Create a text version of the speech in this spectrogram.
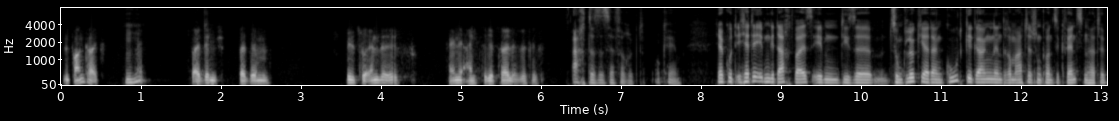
In Frankreich. Mhm. Seit dem, seit dem Spiel zu Ende ist keine einzige Zeile, wirklich. Ach, das ist ja verrückt. Okay. Ja gut, ich hätte eben gedacht, weil es eben diese zum Glück ja dann gut gegangenen dramatischen Konsequenzen hatte.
